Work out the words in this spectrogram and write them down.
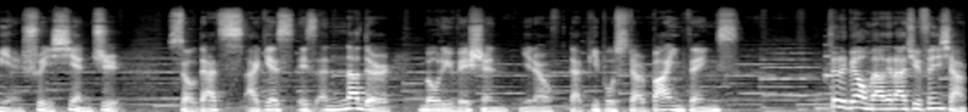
免税限制。 so that's, I guess, is another motivation, you know, that people start buying things. 这里边我们要跟大家去分享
